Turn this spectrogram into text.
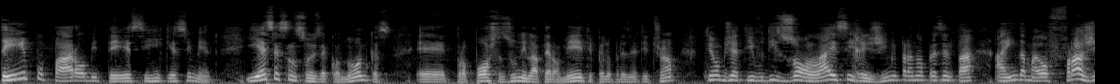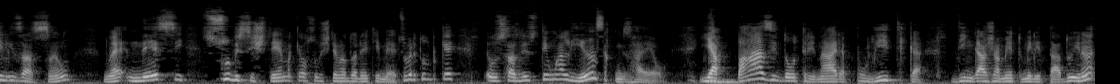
tempo para obter esse enriquecimento. E essas sanções econômicas, é, propostas unilateralmente pelo presidente Trump, têm o objetivo de isolar esse regime para não apresentar ainda maior fragilização não é, nesse subsistema que é o subsistema do Oriente Médio. Sobretudo porque os Estados Unidos têm uma aliança com Israel. E a base doutrinária política de engajamento militar do Irã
